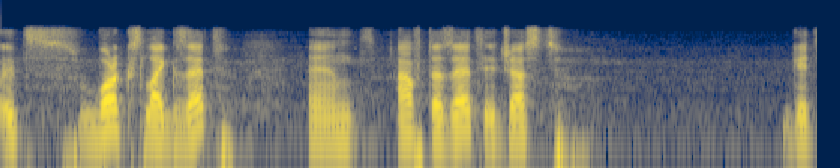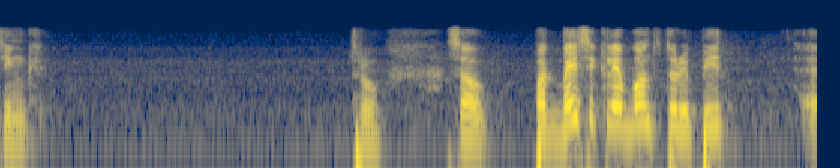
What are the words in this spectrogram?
it works like that and after that it just getting through. So, but basically I want to repeat, uh,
